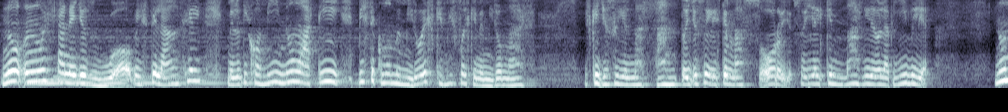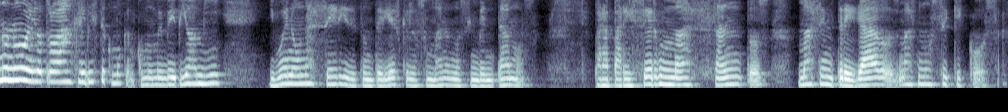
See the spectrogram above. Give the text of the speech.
No, no están ellos, wow, ¿viste el ángel? Me lo dijo a mí, no a ti. ¿Viste cómo me miró? Es que a mí fue el que me miró más. Es que yo soy el más santo, yo soy el que más oro, yo soy el que más leo la Biblia. No, no, no, el otro ángel, ¿viste cómo, cómo me vio a mí? Y bueno, una serie de tonterías que los humanos nos inventamos para parecer más santos, más entregados, más no sé qué cosa.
